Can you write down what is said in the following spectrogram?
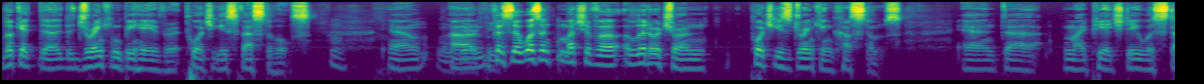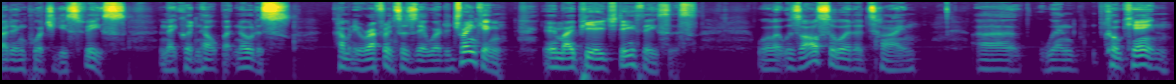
look at the, the drinking behavior at Portuguese festivals. You know, With a beer um, because there wasn't much of a, a literature on Portuguese drinking customs. And uh, my PhD was studying Portuguese feasts, and they couldn't help but notice how many references there were to drinking in my PhD thesis. Well, it was also at a time uh, when cocaine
